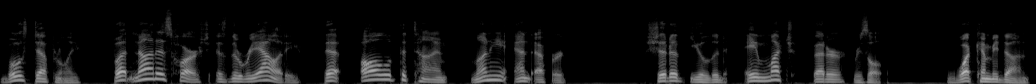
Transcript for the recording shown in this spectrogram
most definitely, but not as harsh as the reality that all of the time, money, and effort should have yielded a much better result. What can be done?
